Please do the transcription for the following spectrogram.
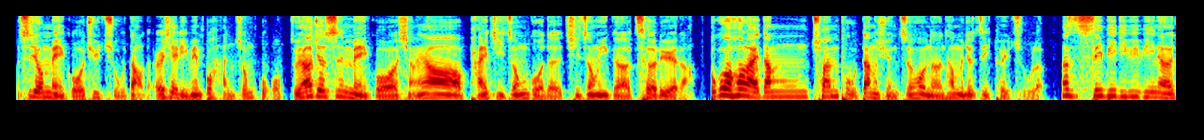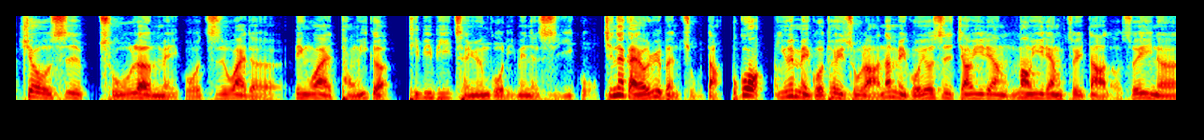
是由美国去主导的，而且里面不含中国，主要就是美国想要排挤中国的其中一个策略啦。不过后来当川普当选之后呢，他们就自己退出了。那 CPTPP 呢，就是除了美国之外的另外同一个。TPP 成员国里面的十一国，现在改由日本主导。不过因为美国退出了，那美国又是交易量、贸易量最大的，所以呢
